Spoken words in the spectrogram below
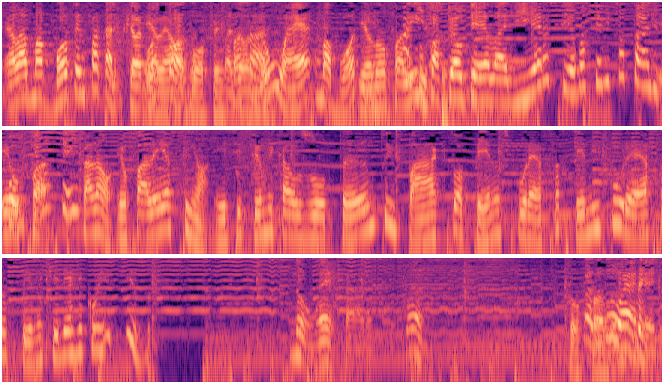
Ela é uma boa femme fatale, porque ela é Ela é gostosa. uma boa femme mas fatale. ela não é uma boa atriz. Eu não falei Mas isso. o papel dela ali era ser uma femme fatale, foi eu o que fa- ela fez. Tá, não, eu falei assim, ó. Esse filme causou tanto impacto apenas por essa cena e por essa cena que ele é reconhecido. Não é, cara. Mano, mano, não é, velho.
